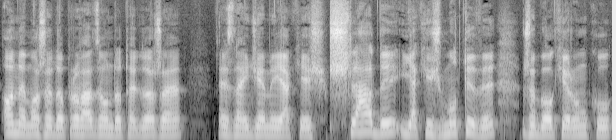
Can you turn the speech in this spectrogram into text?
One może doprowadzą do tego, że znajdziemy jakieś ślady jakieś motywy, żeby o kierunku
